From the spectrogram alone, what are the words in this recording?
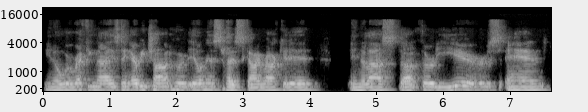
you know, we're recognizing every childhood illness has skyrocketed in the last uh, 30 years and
